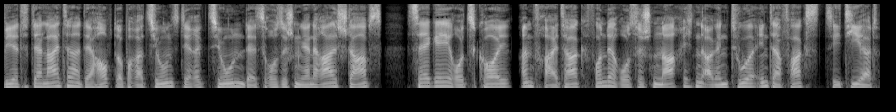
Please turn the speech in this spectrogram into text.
wird der Leiter der Hauptoperationsdirektion des russischen Generalstabs, Sergei Ruzkoi, am Freitag von der russischen Nachrichtenagentur Interfax zitiert.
